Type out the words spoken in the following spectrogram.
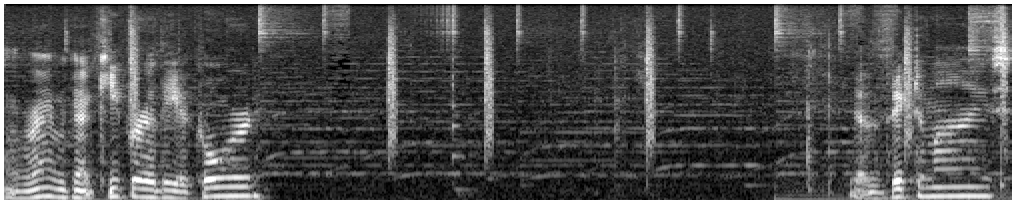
Alright, we got Keeper of the Accord. We got Victimize.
